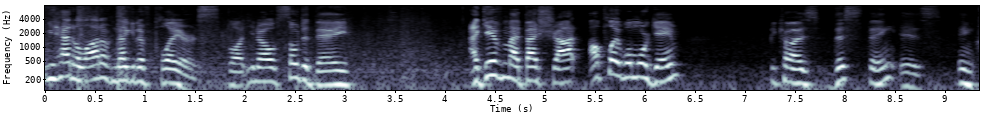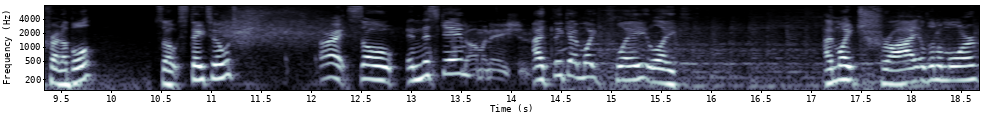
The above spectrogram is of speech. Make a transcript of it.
We had a lot of negative players, but, you know, so did they. I gave my best shot. I'll play one more game because this thing is incredible. So stay tuned. Alright, so in this game, Domination. I think I might play, like, I might try a little more.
